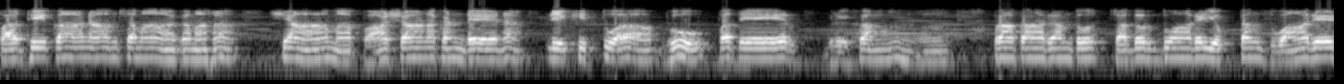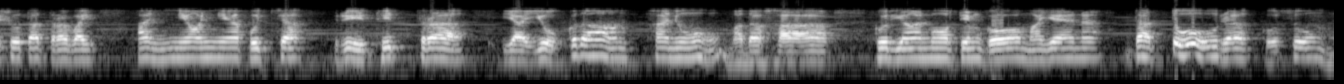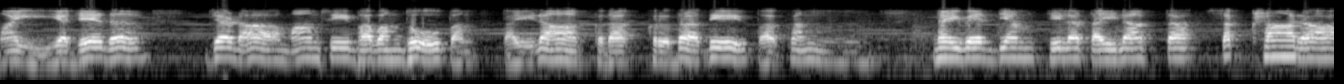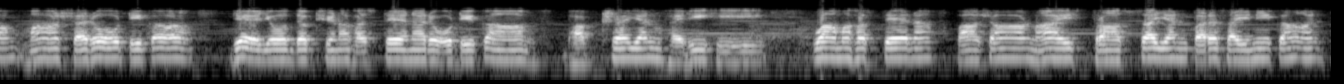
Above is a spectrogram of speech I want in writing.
पथिकानां समागमः। श्यामपाषाणखण्डेन लिखित्वा भूपतेर्गृहम्। प्राकारं तु चतुर्द्वारयुक्तं द्वारेषु तत्र वै अन्योन्यपुच्च रिथित्रययुक्तां हनूमदः। कुर्यान्मूर्तिं गोमयेन दत्तूरकुसुमय्यजेद जडा मांसि भवं धूपं तैलाक्तकृतदीपकम्। नैवेद्यं तिलतैलाक्तसक्षारा मा शरोटिका। ध्येयो दक्षिणहस्तेन रोटिकां भक्षयन् हरिः। वामहस्तेन पाषाणायस्त्रासयन् परसैनिकान्।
